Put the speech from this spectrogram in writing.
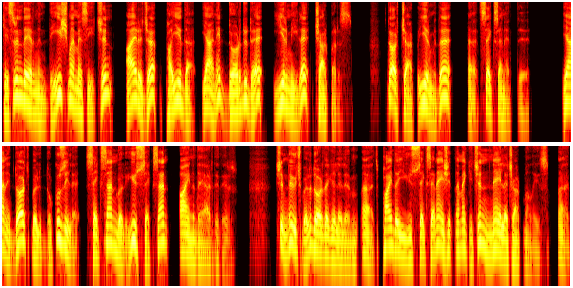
Kesrin değerinin değişmemesi için ayrıca payı da yani 4'ü de 20 ile çarparız. 4 çarpı 20 de, evet 80 etti. Yani 4 bölü 9 ile 80 bölü 180 aynı değerdedir. Şimdi 3 bölü 4'e gelelim. Evet, paydayı 180'e eşitlemek için ne ile çarpmalıyız? Evet,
